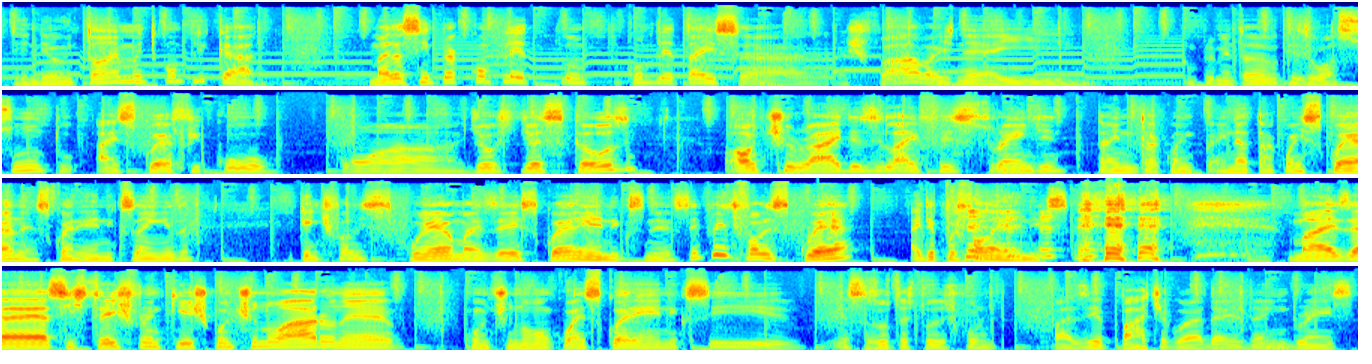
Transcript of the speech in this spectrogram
entendeu? Então é muito complicado. Mas assim, para completar, completar essa, as falas, né, e complementar dizer, o assunto, a Square ficou com a Just, Just Cause, Outriders e Life is Strange, tá, ainda, tá com, ainda tá com a Square, né, Square Enix ainda. Que a gente fala Square, mas é Square Enix, né? Sempre a gente fala Square, aí depois fala Enix. mas é, essas três franquias continuaram, né? Continuam com a Square Enix e essas outras todas foram fazer parte agora da, da Embrace.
